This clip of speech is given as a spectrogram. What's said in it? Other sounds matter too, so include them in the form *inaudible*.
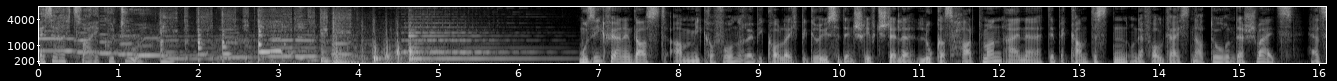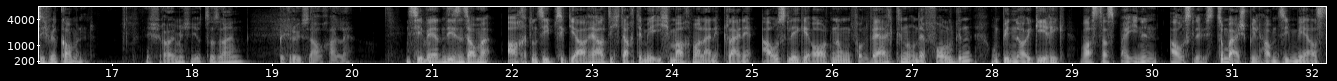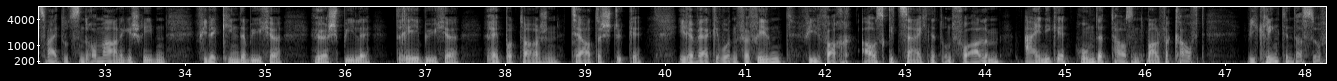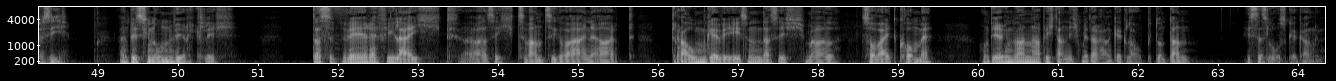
SRF2 Kultur. Musik für einen Gast am Mikrofon Röbi Koller. Ich begrüße den Schriftsteller Lukas Hartmann, einer der bekanntesten und erfolgreichsten Autoren der Schweiz. Herzlich willkommen. Ich freue mich hier zu sein. Begrüße auch alle. Sie werden diesen Sommer 78 Jahre alt. Ich dachte mir, ich mache mal eine kleine Auslegeordnung von Werken und Erfolgen und bin neugierig, was das bei Ihnen auslöst. Zum Beispiel haben Sie mehr als zwei Dutzend Romane geschrieben, viele Kinderbücher, Hörspiele, Drehbücher, Reportagen, Theaterstücke. Ihre Werke wurden verfilmt, vielfach ausgezeichnet und vor allem einige hunderttausend Mal verkauft. Wie klingt denn das so für Sie? Ein bisschen unwirklich. Das wäre vielleicht, als ich 20 war, eine Art Traum gewesen, dass ich mal so weit komme. Und irgendwann habe ich dann nicht mehr daran geglaubt. Und dann ist es losgegangen.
